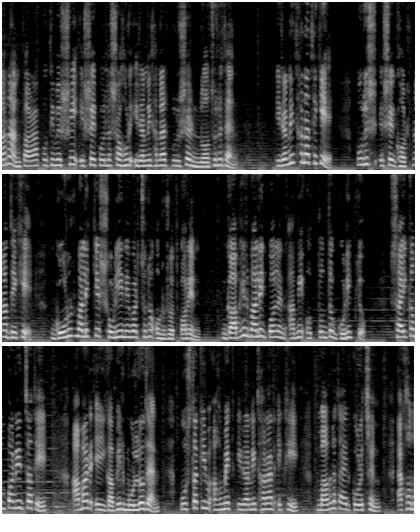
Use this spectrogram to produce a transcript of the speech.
জানান, পাড়া প্রতিবেশী এসে কৈলাসহর ইরানি থানার পুলিশের নজরে দেন। ইরানি থানা থেকে পুলিশ এসে ঘটনা দেখে গরুর মালিককে সরিয়ে নেবার জন্য অনুরোধ করেন। গাভীর মালিক বলেন আমি অত্যন্ত গরিব লোক। সাই কোম্পানির যাতে আমার এই গাভীর মূল্য দেন মুস্তাকিম আহমেদ ইরানি থানার একটি মামলা দায়ের করেছেন। এখন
